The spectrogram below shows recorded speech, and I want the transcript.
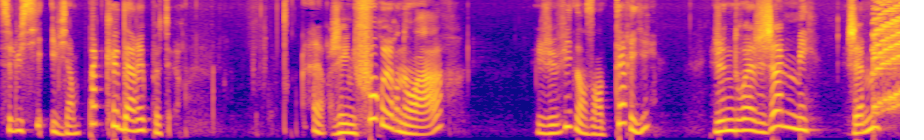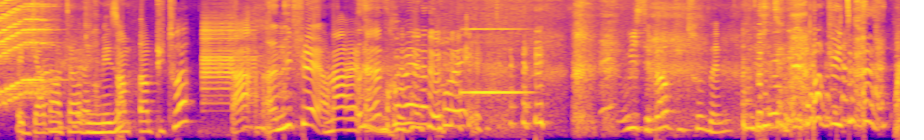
Celui-ci, il vient pas que d'Harry Potter. Alors, j'ai une fourrure noire. Je vis dans un terrier. Je ne dois jamais, jamais être gardé à l'intérieur d'une maison. Un, putois Ah, un nifleur Elle a trouvé, elle a trouvé Oui, c'est pas un putois, même. un putois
